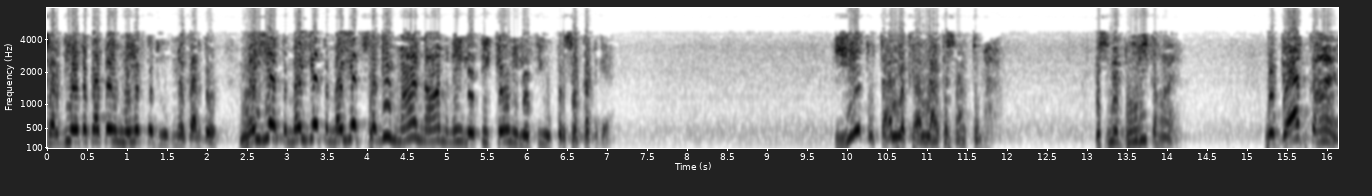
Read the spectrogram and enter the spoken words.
سردی ہو تو کہتے ہیں میت کو دھوپ میں کر دو۔ میت میت میت، سگی ماں نام نہیں لیتی، کیوں نہیں لیتی؟ اوپر سے کٹ گیا۔ یہ تو تعلق ہے اللہ کے ساتھ تمہارا۔ اس میں دوری کہاں ہے؟ وہ گیپ کہاں ہے؟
